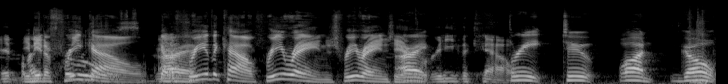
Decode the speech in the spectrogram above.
It You need a breaks free rules. cow. You gotta Alright. free the cow. Free range. Free range here. All right. Free the cow. Three, two, one, go.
